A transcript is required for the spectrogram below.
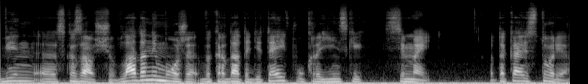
Він е, сказав, що влада не може викрадати дітей в українських сімей. Отака історія.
